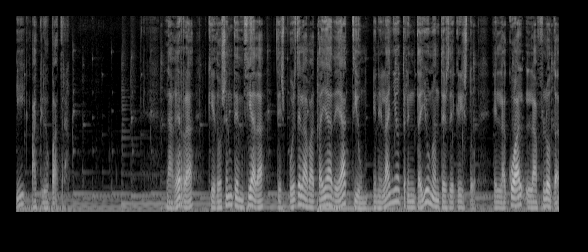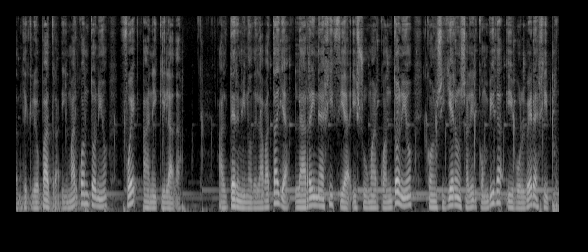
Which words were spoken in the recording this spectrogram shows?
y a Cleopatra. La guerra quedó sentenciada después de la batalla de Actium en el año 31 a.C., en la cual la flota de Cleopatra y Marco Antonio fue aniquilada. Al término de la batalla, la reina egipcia y su Marco Antonio consiguieron salir con vida y volver a Egipto.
